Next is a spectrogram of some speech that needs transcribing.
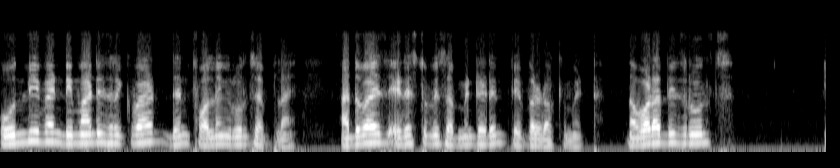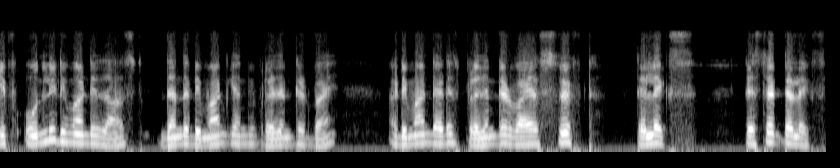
only when demand is required, then following rules apply. Otherwise, it is to be submitted in paper document. Now, what are these rules? If only demand is asked, then the demand can be presented by a demand that is presented via SWIFT, telex, tested telex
